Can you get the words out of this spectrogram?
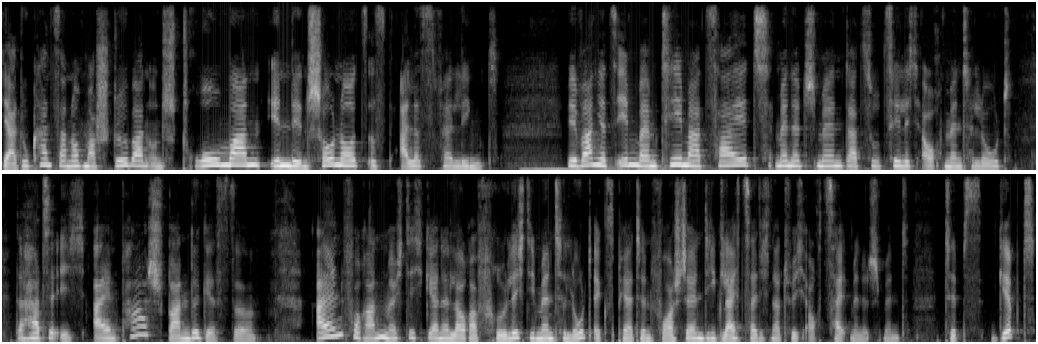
Ja, du kannst da nochmal stöbern und stromern. In den Show Notes ist alles verlinkt. Wir waren jetzt eben beim Thema Zeitmanagement. Dazu zähle ich auch Mental Load. Da hatte ich ein paar spannende Gäste. Allen voran möchte ich gerne Laura Fröhlich, die Mental Load Expertin, vorstellen, die gleichzeitig natürlich auch Zeitmanagement-Tipps gibt.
